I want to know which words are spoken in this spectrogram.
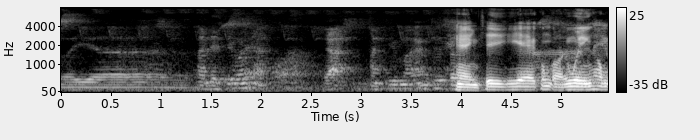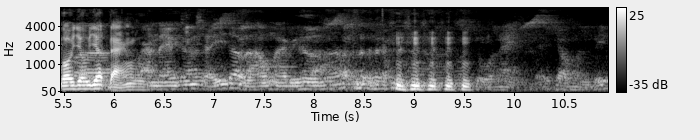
Rồi ờ, anh đi thứ mấy à dạ hàng chi ghe cũng còn nguyên không có dấu vết đạn luôn. Anh em chiến sĩ đó là không ai bị thương hết. Chùa này để cho mình biết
